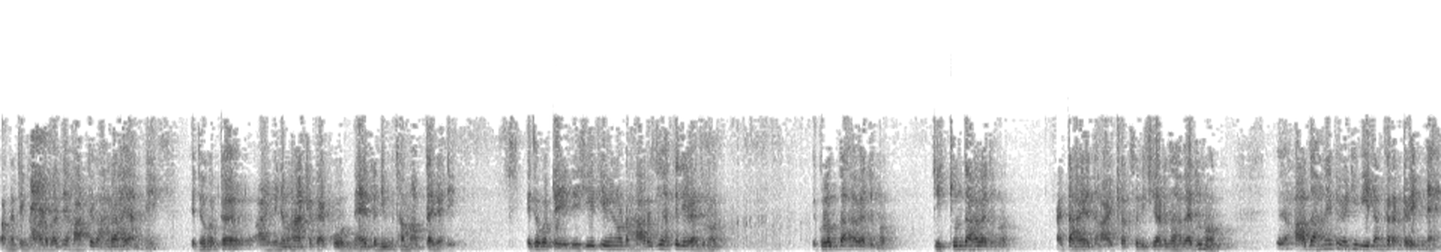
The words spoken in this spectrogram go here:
පංගතින් ආවට පස්සේ හાર્ට් එක හරහා යන්නේ. එතකොට ආය වෙනම හાર્ට් එකක් ඕනේ නැහැ. එතනින්ම සමාප්තයි වැඩේ. එතකොට මේ 230 වෙනකොට 440 වැදුනොත් 11000 වැදුනොත් 33000 වැදුනොත් 86000 1 ලක්ෂ 28000 වැදුනොත් ආදාහණයට වැඩි වියදම් කරන්න වෙන්නේ නැහැ.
